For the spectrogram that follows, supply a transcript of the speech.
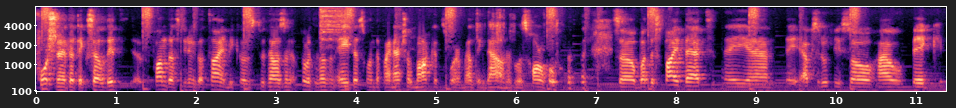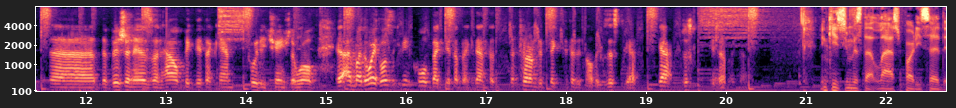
fortunate that Accel did fund us during that time because 2000, October 2008, that's when the financial markets were melting down. It was horrible. so, but despite that, they uh, they absolutely saw how big the, the vision is and how big data can truly change the world. And by the way, it wasn't even called big data back then. The, the term big data did not exist yet. Yeah, just data back then. In case you missed that last part, he said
